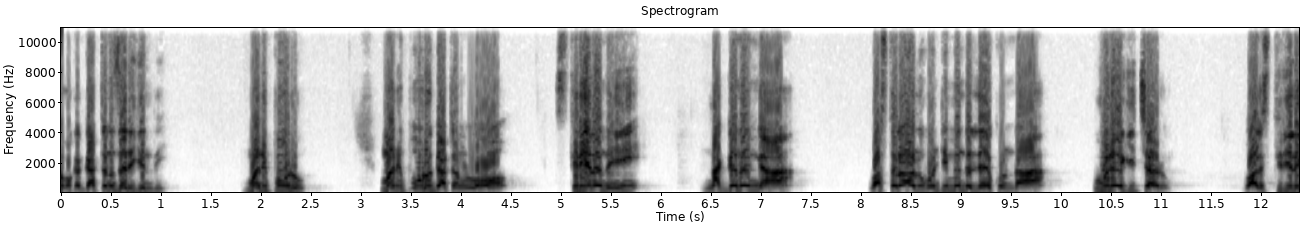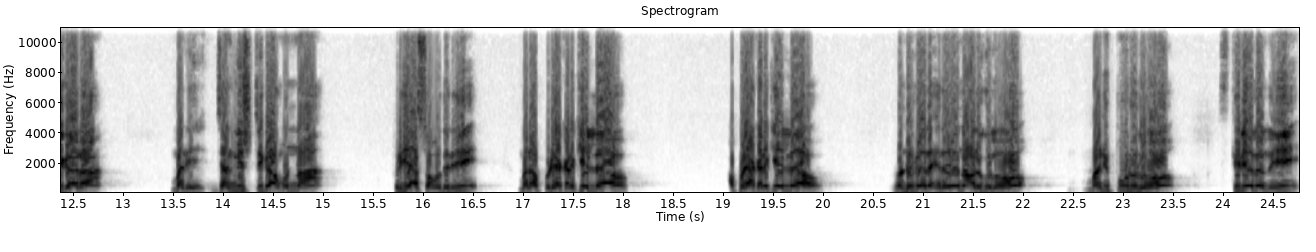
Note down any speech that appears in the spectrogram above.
ఒక ఘటన జరిగింది. మణిపూరు. మణిపూరు ఘటనలో స్త్రీలని నగ్నంగా వస్త్రాలు ఒంటి మీద లేకుండా ఊరేగిచ్చారు వాళ్ళ స్త్రీలు గారా మరి జర్నలిస్ట్గా ఉన్న ప్రియా సోదరి మరి అప్పుడు ఎక్కడికి వెళ్ళావు అప్పుడు ఎక్కడికి వెళ్ళావు రెండు వేల ఇరవై నాలుగులో మణిపూరులో స్త్రీలని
